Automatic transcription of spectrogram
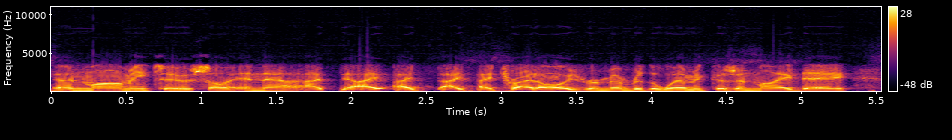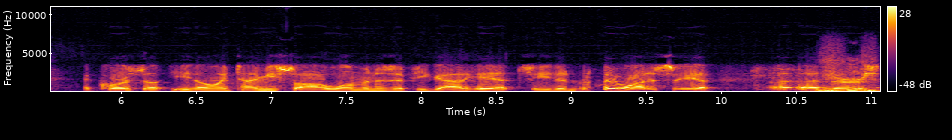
and mommy too. So, and now I, I, I, I try to always remember the women because in my day, of course, the only time you saw a woman is if you got hit, so you didn't really want to see a, a, a nurse.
